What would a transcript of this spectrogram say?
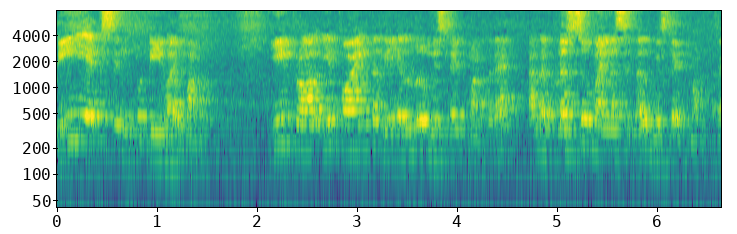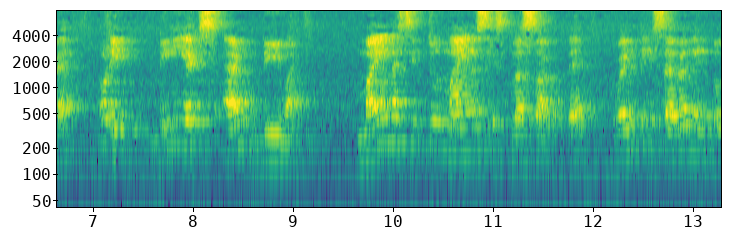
D X into D Y ಮಾಡಬೇಕು ಈ ಈ ಪಾಯಿಂಟ್ ಅಲ್ಲಿ ಎಲ್ಲರೂ ಮಿಸ್ಟೇಕ್ ಮಾಡ್ತಾರೆ, ಅಂದ್ರೆ ಪ್ಲಸ್ ಮೈನಸ್ ಇದ್ದಲ್ಲಿ ಮಿಸ್ಟೇಕ್ ಮಾಡ್ತಾರೆ. ನೋಡಿ D X and D Y minus into minus is plus ಆಗುತ್ತೆ. ಟ್ವೆಂಟಿ ಸೆವೆನ್ ಇಂಟು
